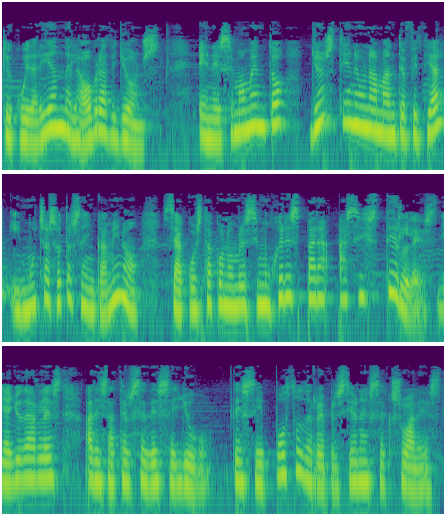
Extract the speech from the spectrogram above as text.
que cuidarían de la obra de Jones. En ese momento, Jones tiene un amante oficial y muchas otras en camino. Se acuesta con hombres y mujeres para asistirles y ayudarles a deshacerse de ese yugo, de ese pozo de represiones sexuales.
